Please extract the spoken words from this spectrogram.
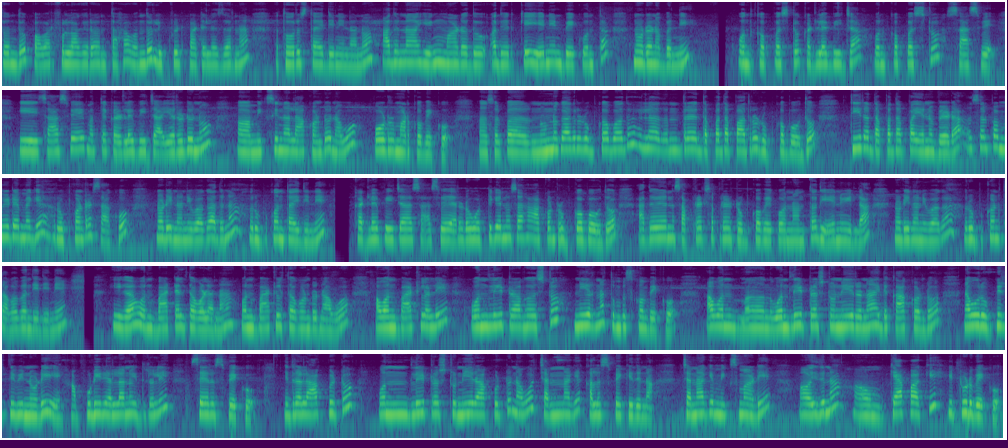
ಇವತ್ತೊಂದು ಪವರ್ಫುಲ್ ಆಗಿರೋಂತಹ ಒಂದು ಲಿಕ್ವಿಡ್ ಫರ್ಟಿಲೈಸರ್ನ ತೋರಿಸ್ತಾ ಇದ್ದೀನಿ ನಾನು. ಅದನ್ನು ಹೆಂಗೆ ಮಾಡೋದು, ಅದಕ್ಕೆ ಏನೇನು ಬೇಕು ಅಂತ ನೋಡೋಣ ಬನ್ನಿ. ಒಂದು ಕಪ್ಪಷ್ಟು ಕಡಲೆ ಬೀಜ ಒಂದು ಕಪ್ಪಷ್ಟು ಸಾಸಿವೆ. ಈ ಸಾಸಿವೆ ಮತ್ತು ಕಡಲೆ ಬೀಜ ಎರಡೂ ಮಿಕ್ಸಿನಲ್ಲಿ ಹಾಕ್ಕೊಂಡು ನಾವು ಪೌಡ್ರ್ ಮಾಡ್ಕೋಬೇಕು. ಸ್ವಲ್ಪ ನುಣ್ಣಗಾದರೂ ರುಬ್ಕೋಬೋದು ಇಲ್ಲ ಅಂದರೆ ದಪ್ಪ ದಪ್ಪ ಆದರೂ ರುಬ್ಕೋಬೋದು. ತೀರ ದಪ್ಪ ದಪ್ಪ ಏನು ಬೇಡ. ಸ್ವಲ್ಪ ಮೀಡಿಯಮ್ಗೆ ರುಬ್ಕೊಂಡ್ರೆ ಸಾಕು. ನೋಡಿ, ನಾನು ಇವಾಗ ಅದನ್ನು ರುಬ್ಕೊತಾ ಇದ್ದೀನಿ. ಕಡಲೆ ಬೀಜ ಸಾಸಿವೆ ಎರಡು ಒಟ್ಟಿಗೆನೂ ಸಹ ಹಾಕ್ಕೊಂಡು ಅದು ಏನು ಸಪ್ರೇಟ್ ಸಪ್ರೇಟ್ ರುಬ್ಕೋಬೇಕು ಅನ್ನೋಂಥದ್ದು ಏನೂ ಇಲ್ಲ. ನೋಡಿ, ನಾನು ಇವಾಗ ರುಬ್ಕೊಂಡು ತಗೊಬಂದಿದ್ದೀನಿ. ಈಗ ಒಂದು ಬಾಟಲ್ ತೊಗೊಳ್ಳೋಣ. ಒಂದು ಬಾಟ್ಲ್ ತೊಗೊಂಡು ನಾವು ಆ ಒಂದು ಬಾಟ್ಲಲ್ಲಿ ಒಂದು ಲೀಟ್ರ್ ಆಗೋಷ್ಟು ನೀರನ್ನ ತುಂಬಿಸ್ಕೊಬೇಕು. ಆ ಒಂದು ಒಂದು ಲೀಟ್ರಷ್ಟು ನೀರನ್ನು ಇದಕ್ಕೆ ಹಾಕ್ಕೊಂಡು ನಾವು ರುಬ್ಬಿರ್ತೀವಿ ನೋಡಿ, ಆ ಪುಡಿ ಎಲ್ಲನೂ ಇದರಲ್ಲಿ ಸೇರಿಸ್ಬೇಕು. ಇದರಲ್ಲಿ ಹಾಕ್ಬಿಟ್ಟು ಒಂದು ಲೀಟ್ರಷ್ಟು ನೀರು ಹಾಕ್ಬಿಟ್ಟು ನಾವು ಚೆನ್ನಾಗಿ ಕಲಿಸ್ಬೇಕು ಇದನ್ನು. ಚೆನ್ನಾಗಿ ಮಿಕ್ಸ್ ಮಾಡಿ ಇದನ್ನು ಕ್ಯಾಪ್ ಹಾಕಿ ಇಟ್ಬಿಡ್ಬೇಕು.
